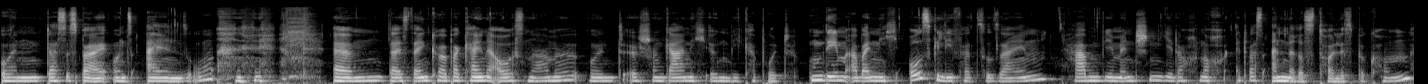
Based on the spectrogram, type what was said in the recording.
Und das ist bei uns allen so. Ähm, da ist dein Körper keine Ausnahme und äh, schon gar nicht irgendwie kaputt. Um dem aber nicht ausgeliefert zu sein, haben wir Menschen jedoch noch etwas anderes Tolles bekommen,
